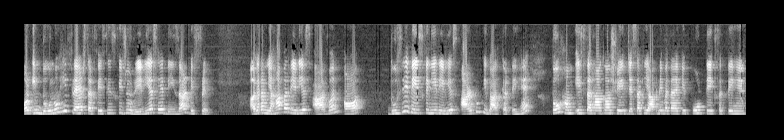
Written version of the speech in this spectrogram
और इन दोनों ही फ्लैट सरफेसेस की जो रेडियस है दीज आर डिफरेंट अगर हम यहाँ पर रेडियस R1 और दूसरे बेस के लिए रेडियस R2 की बात करते हैं तो हम इस तरह का शेप जैसा कि आपने बताया कि पोर्ट देख सकते हैं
